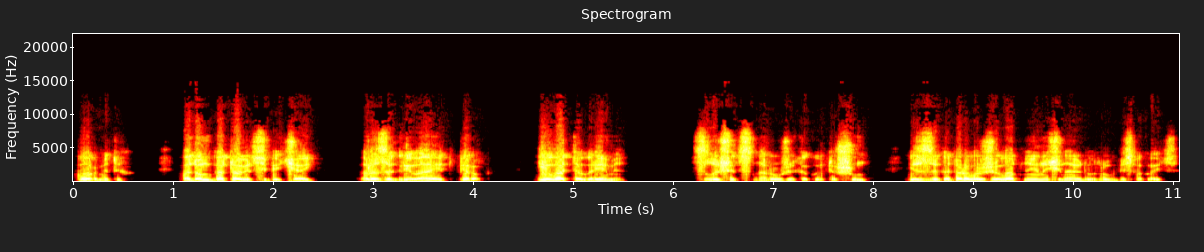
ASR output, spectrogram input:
кормит их, потом готовит себе чай, разогревает пирог. И в это время слышит снаружи какой-то шум, из-за которого животные начинают вдруг беспокоиться.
